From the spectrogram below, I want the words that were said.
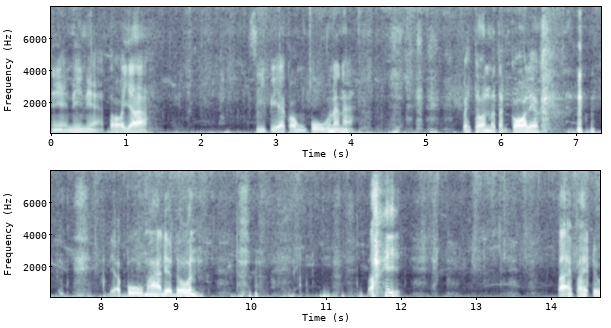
นี่นี่เนี่ยต่อหญ้าซีเปียของปู่นั่นน่ะ ไปต้อนมาตั้งกอแล้ว เดี๋ยวปู่มาเดี๋ยวโดน ไป ไปไปดู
